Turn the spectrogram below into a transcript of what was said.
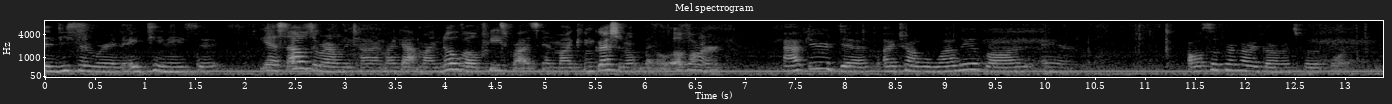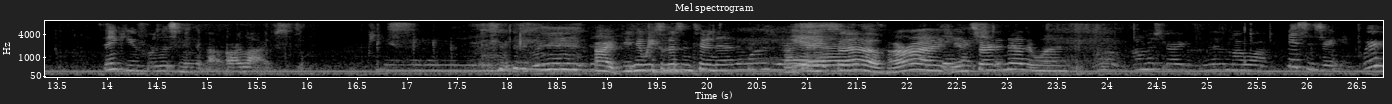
in December in 1886? Yes, that was around the time I got my Nobel Peace Prize and my Congressional Medal of Honor. After your death, I traveled widely abroad and also provided garments for the poor. Thank you for listening about our lives. Alright, do you think we should listen to another one? I think so. Alright, insert another one. I'm Mr. Reagan. This is my wife. Mrs. Reagan, we're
